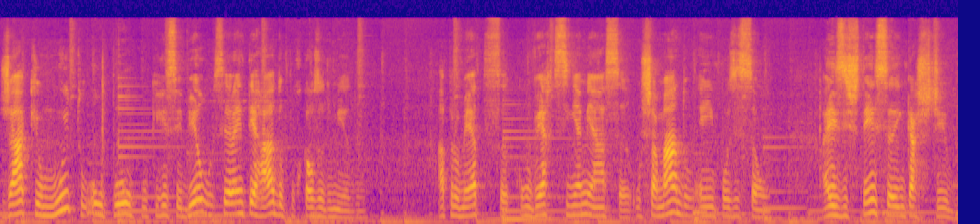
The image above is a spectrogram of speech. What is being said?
já que o muito ou pouco que recebeu será enterrado por causa do medo. A promessa converte-se em ameaça, o chamado em imposição, a existência em castigo,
